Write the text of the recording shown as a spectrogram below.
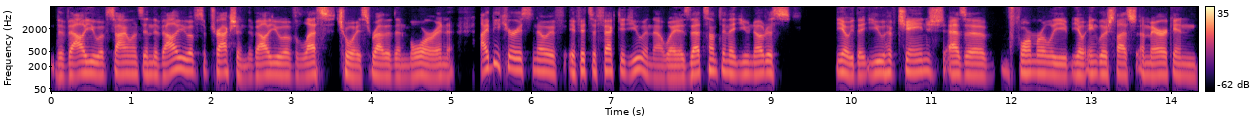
the value of silence and the value of subtraction, the value of less choice rather than more. And I'd be curious to know if if it's affected you in that way. Is that something that you notice, you know, that you have changed as a formerly, you know, English slash American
